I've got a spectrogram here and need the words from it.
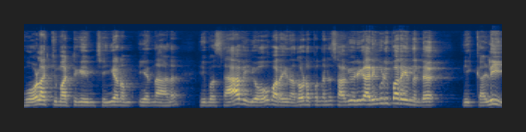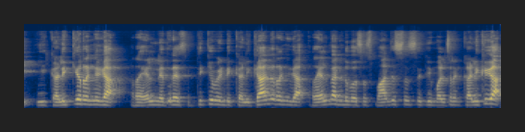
ഗോളാക്കി മാറ്റുകയും ചെയ്യണം എന്നാണ് ഇപ്പൊ സാവിയോ പറയുന്നത്. അതോടൊപ്പം തന്നെ സാവി ഒരു കാര്യം കൂടി പറയുന്നുണ്ട്. ഈ കളി ഈ കളിക്കിറങ്ങുക റയലിനെതിരെ സിറ്റിക്ക് വേണ്ടി കളിക്കാനിറങ്ങുക Real Madrid versus Manchester City മത്സരം കളിക്കുക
